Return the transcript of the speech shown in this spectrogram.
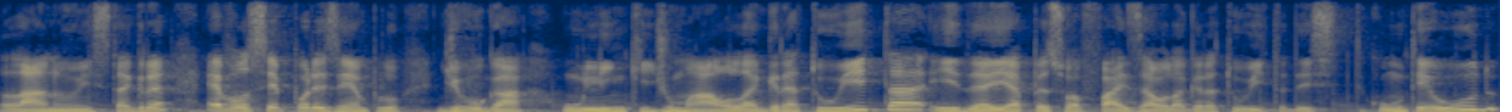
lá no Instagram? É você, por exemplo, divulgar um link de uma aula gratuita e daí a pessoa faz a aula gratuita desse conteúdo,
